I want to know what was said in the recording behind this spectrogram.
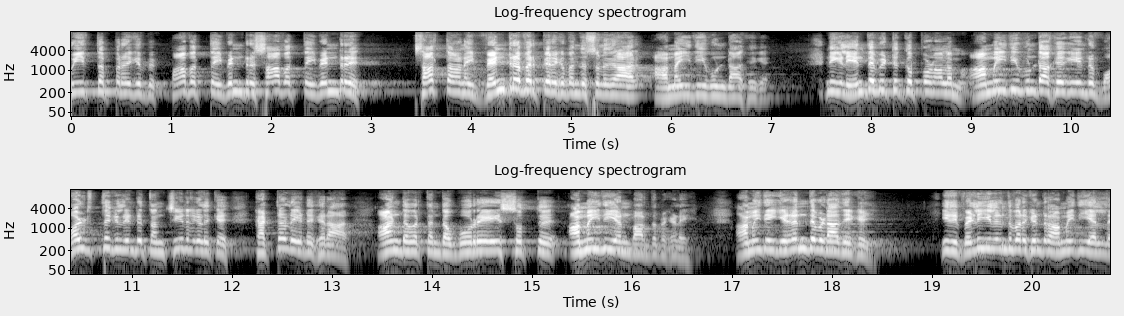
உயிர்த்த பிறகு பாவத்தை வென்று சாபத்தை வென்று சாத்தானை வென்றவர் பிறகு வந்து சொல்கிறார் அமைதி உண்டாகுக. நீங்கள் எந்த வீட்டுக்கு போனாலும் அமைதி உண்டாகுக என்று வாழ்த்துகள் என்று தன் சீடர்களுக்கு கட்டளையிடுகிறார். ஆண்டவர் தந்த ஒரே சொத்து அமைதி என்பார்ந்தவர்களே அமைதியை இழந்து விடாதீர்கள். இது வெளியிலிருந்து வருகின்ற அமைதி அல்ல.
